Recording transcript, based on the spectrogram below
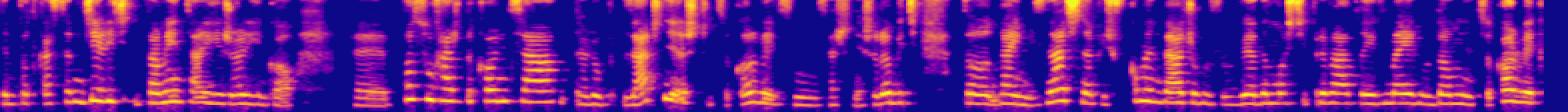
tym podcastem dzielić. I pamiętaj, jeżeli go e, posłuchasz do końca lub zaczniesz, czy cokolwiek z nim zaczniesz robić, to daj mi znać, napisz w komentarzu, w wiadomości prywatnej, w mailu do mnie, cokolwiek,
